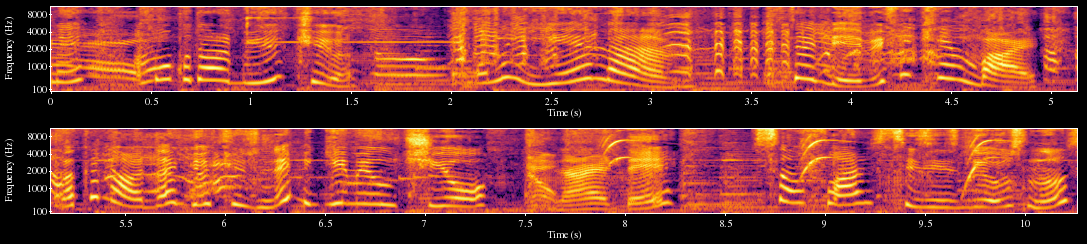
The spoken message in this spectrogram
Mi? Ama o kadar büyük ki. Onu yiyemem. Tabii bir fikrim var. Bakın orada gökyüzünde bir gemi uçuyor. Nerede? Saflar siz izliyorsunuz.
